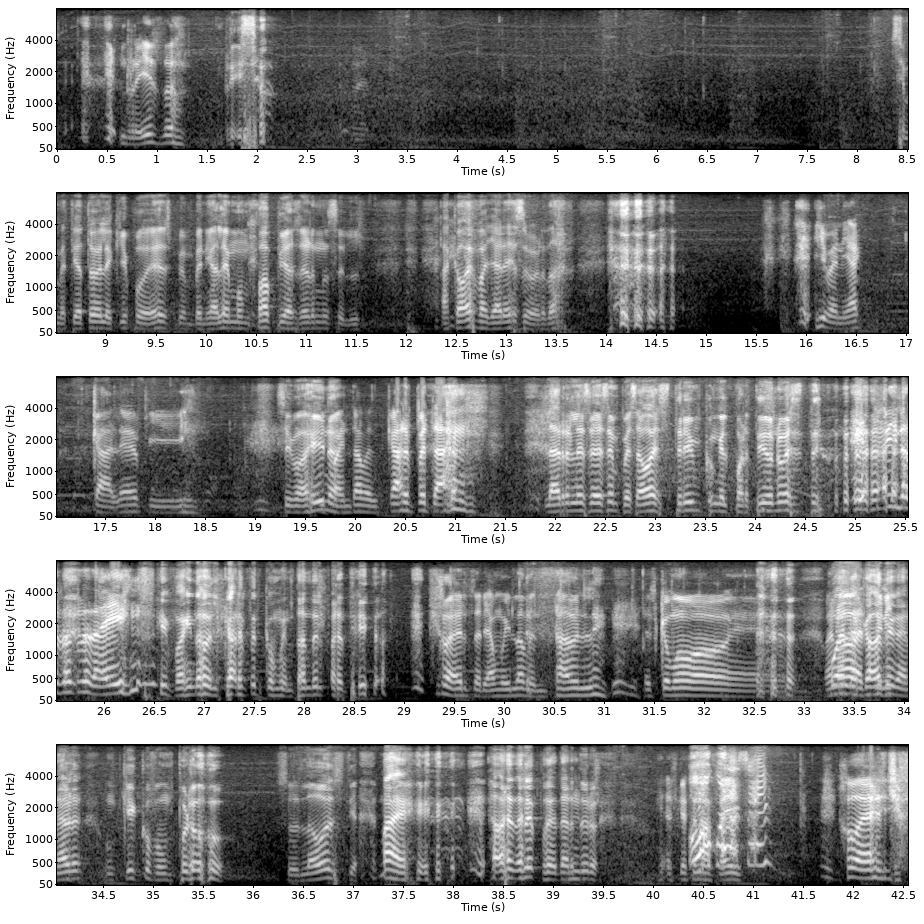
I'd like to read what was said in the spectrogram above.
Rizo. Rizo. Se metía todo el equipo de Espion. Venía Lemon Papi a hacernos el. Acaba de fallar eso, ¿verdad? Y venía Caleb y ¿Se imagina? Find el Carpetan. La RLCS empezaba a stream con el partido nuestro. sí, nosotros ahí. y Find el Carpet comentando el partido. Joder, sería muy lamentable. Es como. Eh, Bueno, acabas de ganar un Kiko, fue un pro. sos la hostia. Mae, ahora no le puedes dar duro. Es que es ¡Oh, una puede ser! Joder, yo...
